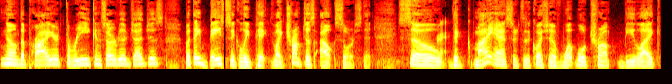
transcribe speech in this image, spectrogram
you know the prior three conservative judges, but they basically picked like Trump just outsourced it. So Right. the my answer to the question of what will Trump be like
